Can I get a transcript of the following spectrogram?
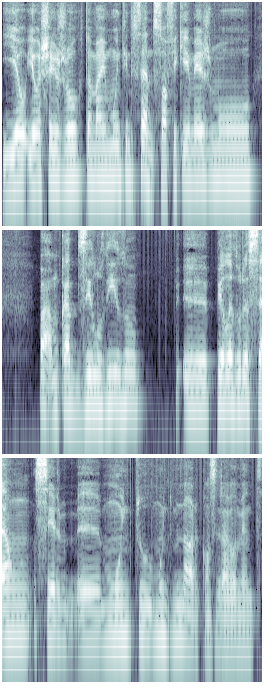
E eu, eu achei o jogo também muito interessante, só fiquei mesmo pá, um bocado desiludido eh, pela duração ser eh, muito, muito menor, consideravelmente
